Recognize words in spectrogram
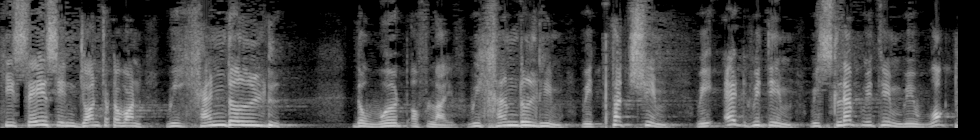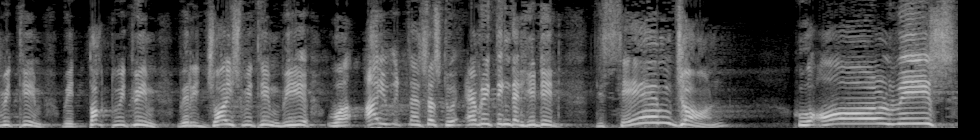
He says in John chapter 1, we handled the word of life. We handled him. We touched him. We ate with him. We slept with him. We walked with him. We talked with him. We rejoiced with him. We were eyewitnesses to everything that he did. The same John who always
